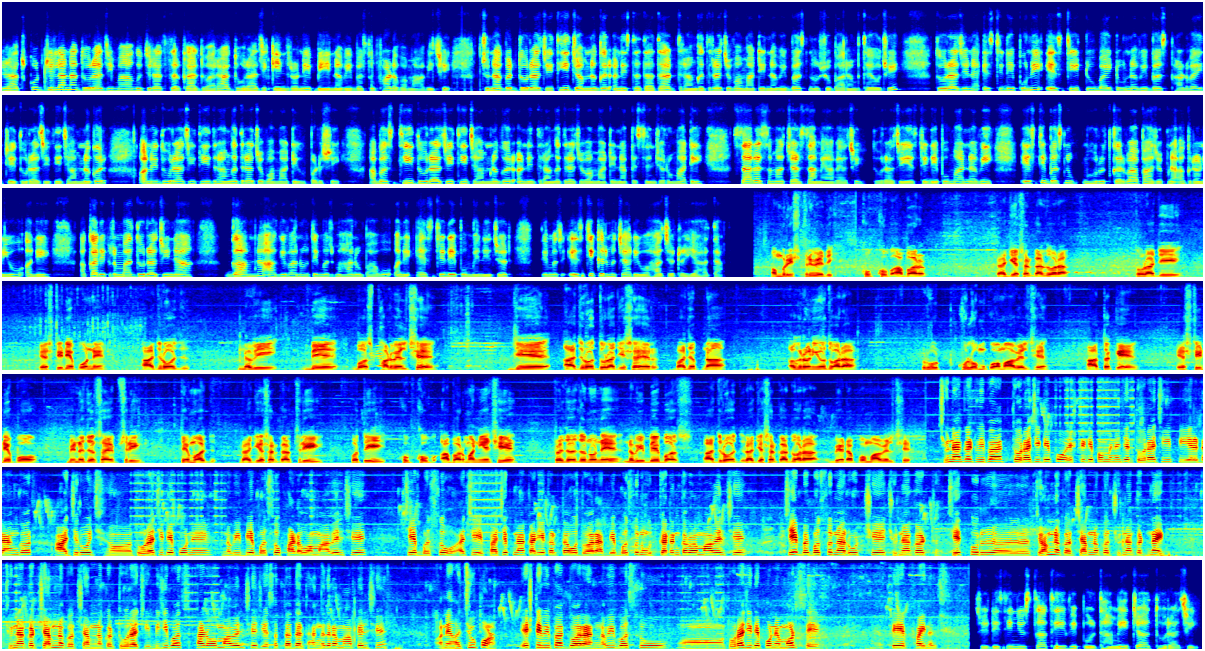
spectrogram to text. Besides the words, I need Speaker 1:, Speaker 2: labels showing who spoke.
Speaker 1: રાજકોટ જિલ્લાના ધોરાજીમાં ગુજરાત સરકાર દ્વારા ધોરાજી કેન્દ્રને બે નવી બસો ફાળવવામાં આવી છે. જૂનાગઢ ધોરાજીથી જામનગર અને સદાધાર ધ્રાંગધ્રા જવા માટે નવી બસનો શુભારંભ થયો છે. ધોરાજીના એસટી ડેપોને એસટી ટુ બાય ટુ નવી બસ ફાળવાઈ જે ધોરાજીથી જામનગર અને ધોરાજીથી ધ્રાંગધ્રા જવા માટે ઉપડશે. આ બસથી ધોરાજીથી જામનગર અને ધ્રાંગધ્રા જવા માટેના પેસેન્જરો માટે સારા સમાચાર સામે આવ્યા છે. ધોરાજી એસટી ડેપોમાં નવી એસટી બસનું મુહૂર્ત કરવા ભાજપના અગ્રણીઓ અને આ કાર્યક્રમમાં ધોરાજીના ગામના આગેવાનો તેમજ મહાનુભાવો અને એસટી ડેપો મેનેજર તેમજ એસટી કર્મચારીઓ હાજર રહ્યા હતા.
Speaker 2: અમરીશ ત્રિવેદી, ખૂબ ખૂબ આભાર રાજ્ય સરકાર દ્વારા ધોરાજી એસટી ડેપોને આજરોજ નવી બે બસ ફાળવેલ છે, જે આજરોજ ધોરાજી શહેર ભાજપના અગ્રણીઓ દ્વારા રૂટ ખુલ્લો મૂકવામાં આવેલ છે. આ તકે એસટી ડેપો મેનેજર સાહેબ શ્રી તેમજ રાજ્ય સરકાર શ્રી વતી ખૂબ ખૂબ આભાર માનીએ છીએ. પ્રજાજનોને નવી બે બસ આજરોજ રાજ્ય સરકાર દ્વારા ભેટ આપવામાં આવેલ છે.
Speaker 3: જુનાગઢ વિભાગ Dhoraji depot, ST depot manager Dhoraji PL Dangar આજરોજ ધોરાજી ડેપોને નવી બે બસો ફાળવવામાં આવેલ છે. જે બસો આજે ભાજપના કાર્યકર્તાઓ દ્વારા બે બસોનું ઉદ્ઘાટન કરવામાં આવેલ છે. જે બસોના રૂટ છે, જુનાગઢ, જેતપુર જામનગર જામનગર, જુનાગઢ નાઇટ જુનાગઢ, જામનગર જામનગર, ધોરાજી. બીજી બસ ફાળવવામાં આવેલ છે, જે સત્તાધાર ધાંગધ્રામાં આપેલ છે. અને હજુ પણ એસટી વિભાગ દ્વારા નવી બસો ધોરાજી ડેપોને મળશે. તે ફાઇનલ છે.
Speaker 1: જીડીસી ન્યૂઝ સાથે વિપુલ ધામેચા, ધોરાજી.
